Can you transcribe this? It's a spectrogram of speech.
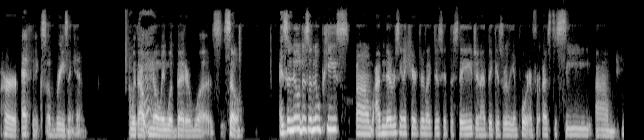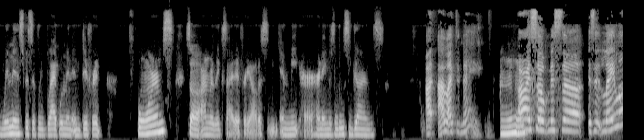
her ethics of raising him without knowing what better was. So it's a new this is a new piece. Um, I've never seen a character like this hit the stage, and I think it's really important for us to see um, women, specifically Black women, in different forms. So I'm really excited for y'all to see and meet her. Her name is Lucy Guns. I, I like the name. Mhm. All right, so Miss uh is it Layla?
